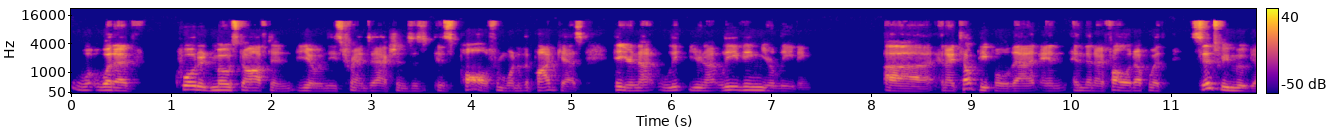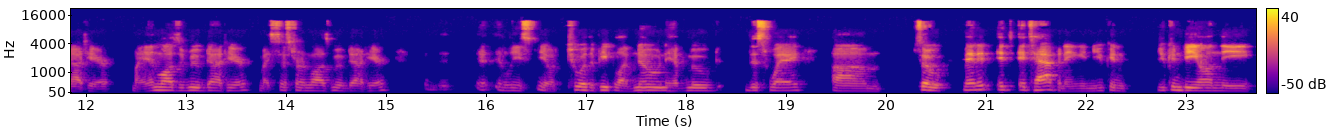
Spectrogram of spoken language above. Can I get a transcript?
what I've quoted most often, you know, in these transactions is is Paul from one of the podcasts. Hey, you're not le- you're not leaving, you're leading. Uh, and I tell people that, and and then I followed up with since we moved out here, my in-laws have moved out here my sister-in-law's moved out here. At least you know two other people i've known have moved this way. Um, so man it, it, it's happening and you can you can be on the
